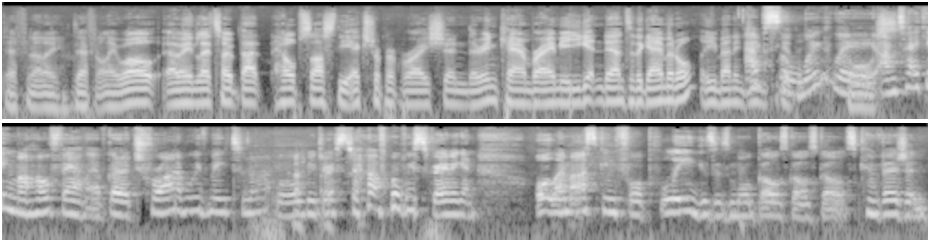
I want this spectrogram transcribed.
Definitely, definitely. Well, I mean, let's hope that helps us. The extra preparation. They're in Canberra. Amy, are you getting down to the game at all? Are you managing? Absolutely. I'm taking my whole family. I've got a tribe with me tonight. We'll all be dressed up. We'll be screaming, and all I'm asking for, please, is more goals, goals, goals. Conversion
